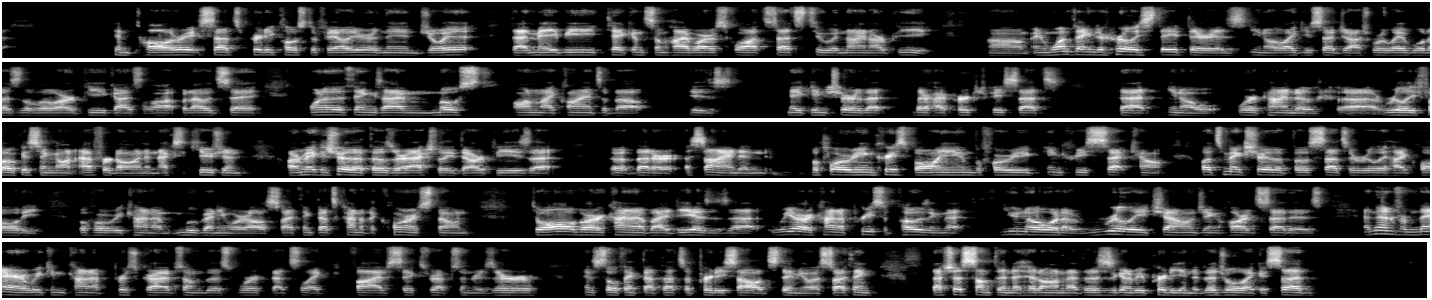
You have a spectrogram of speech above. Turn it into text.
can tolerate sets pretty close to failure and they enjoy it, that may be taking some high bar squat sets to a nine RPE. Um, and one thing to really state there is, you know, like you said, Josh, we're labeled as the low RPE guys a lot, but I would say one of the things I'm most on my clients about is making sure that their hypertrophy sets that you know we're kind of uh, really focusing on effort on and execution are making sure that those are actually the RPs that that are assigned. And before we increase volume, before we increase set count, let's make sure that those sets are really high quality before we kind of move anywhere else. So I think that's kind of the cornerstone to all of our kind of ideas is that we are kind of presupposing that you know what a really challenging hard set is. And then from there, we can kind of prescribe some of this work that's like five, six reps in reserve and still think that that's a pretty solid stimulus. So I think that's just something to hit on that this is going to be pretty individual. Like I said,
